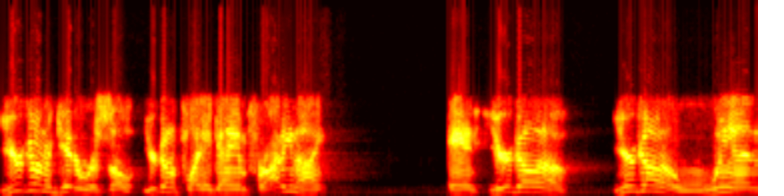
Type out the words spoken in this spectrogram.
you're going to get a result. You're going to play a game Friday night and you're going to you're going to win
